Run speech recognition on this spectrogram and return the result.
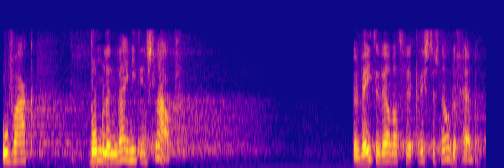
Hoe vaak dommelen wij niet in slaap? We weten wel dat we Christus nodig hebben.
